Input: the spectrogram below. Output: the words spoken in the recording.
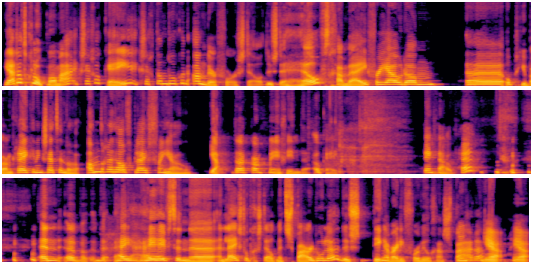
Ja, dat klopt, mama. Ik zeg, oké. Ik zeg, dan doe ik een ander voorstel. Dus de helft gaan wij voor jou dan eh, op je bankrekening zetten. En de andere helft blijft van jou. Ja, daar kan ik me in vinden. Oké. Denk nou, hè? en eh, hij, hij heeft een, eh, een lijst opgesteld met spaardoelen. Dus dingen waar hij voor wil gaan sparen. Ja, ja.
